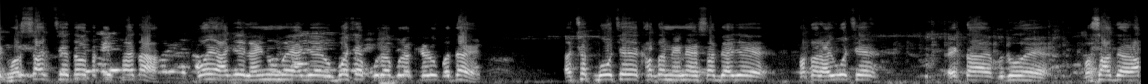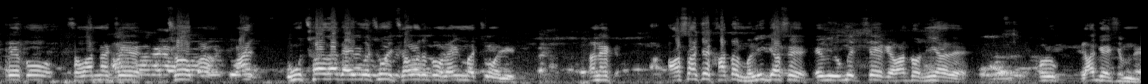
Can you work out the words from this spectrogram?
એક વરસાદ છે તો તકલીફ થતા કોઈ આજે લાઈનોમાં આજે ઊભો છે પૂરા પૂરા ખેડૂત બધાએ. અછત બહુ છે ખાતરને, એના હિસાબે આજે ખાતર આવ્યો છે. એકતા બધું એ વરસાદ રાત્રે તો સવારના છે, છ પાંચ, હું છ વાગે આવ્યો છું, છ વાગે તો લાઈનમાં છું હજી. અને આશા છે ખાતર મળી જશે એવી ઉમેદ છે કે વાંધો નહીં આવે. થોડુંક લાગે છે અમને.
